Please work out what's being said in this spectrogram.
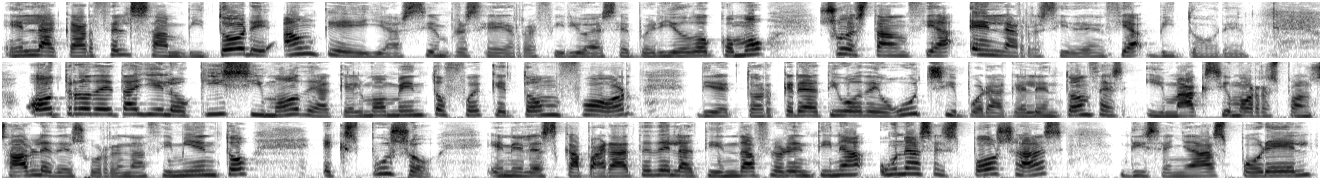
en la cárcel San Vitore, aunque ella siempre se refirió a ese periodo como su estancia en la residencia Vitore. Otro detalle loquísimo de aquel momento fue que Tom Ford, director creativo de Gucci por aquel entonces y máximo responsable de su renacimiento, expuso en el escaparate de la tienda florentina unas esposas diseñadas por él,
